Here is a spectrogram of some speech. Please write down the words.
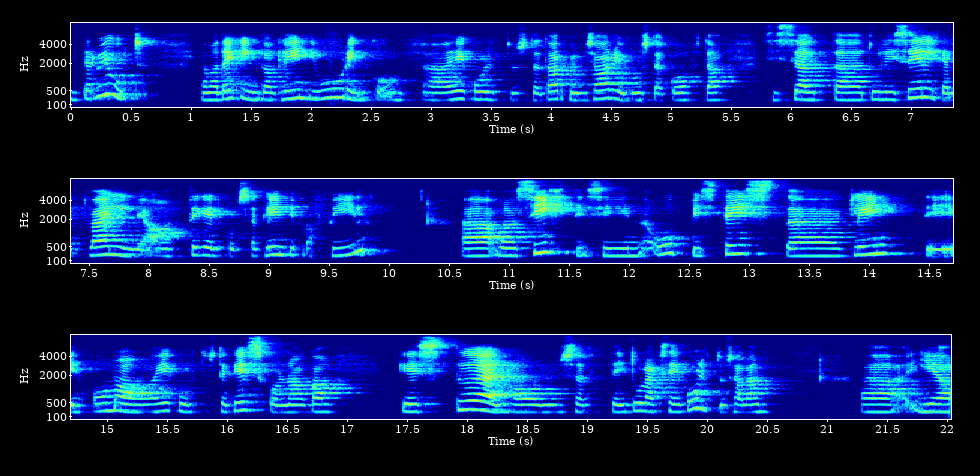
intervjuud ja ma tegin ka kliendi uuringu äh, e-koolituste tarbimisharjumuste kohta, siis sealt äh, tuli selgelt välja tegelikult see kliendi profiil. Äh, ma sihtisin hoopis teist klienti oma e-koolituste keskkonnaga, kes tõenäoliselt ei tuleks e-koolitusele. ja,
